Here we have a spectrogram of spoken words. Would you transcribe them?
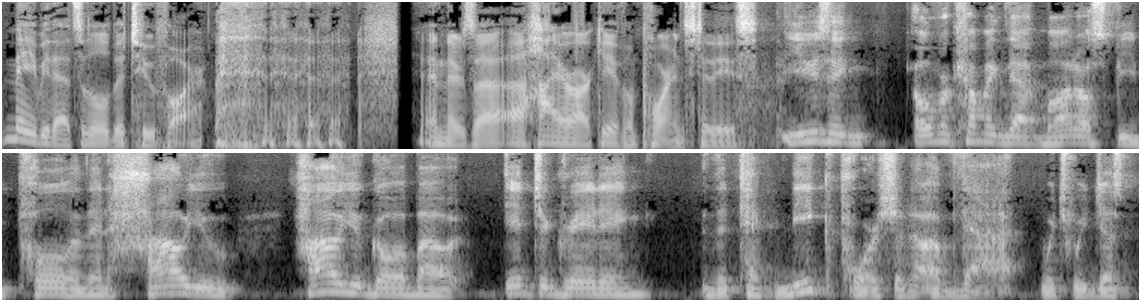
maybe that's a little bit too far. and there's a, a, hierarchy of importance to these. Using overcoming that monospeed pull and then how you how you go about integrating the technique portion of that which we just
